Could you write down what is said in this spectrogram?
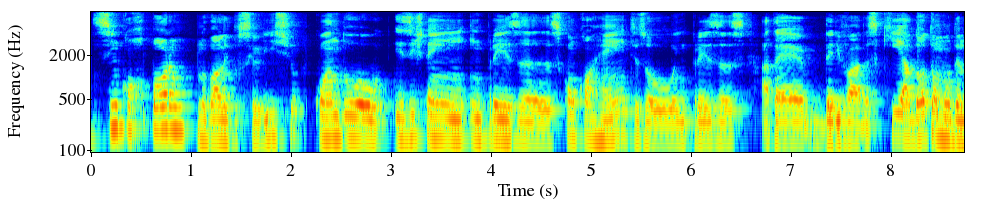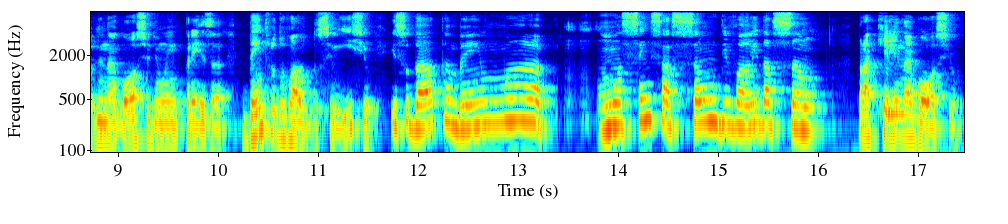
se incorporam no Vale do Silício, quando existem empresas concorrentes ou empresas até derivadas que adotam o modelo de negócio de uma empresa dentro do Vale do Silício, isso dá também uma, uma sensação de validação para aquele negócio.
